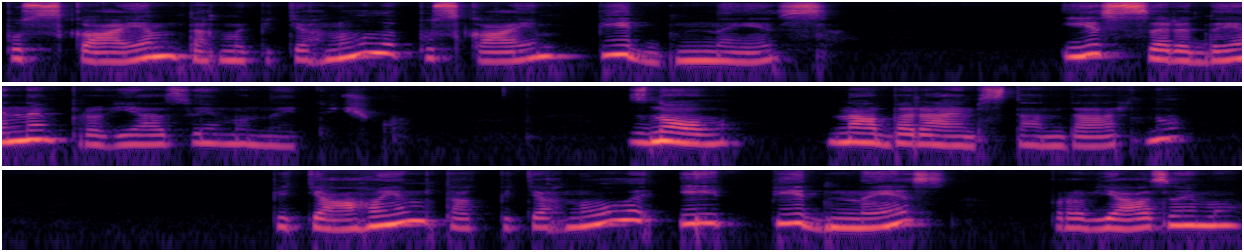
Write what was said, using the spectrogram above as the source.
пускаємо, так, ми підтягнули, пускаємо під низ і з середини пров'язуємо ниточку. Знову набираємо стандартно, підтягуємо, так, підтягнули і під низ пров'язуємо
